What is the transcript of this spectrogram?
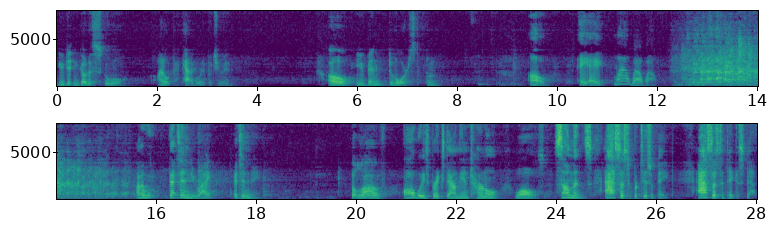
you didn't go to school. I know what category to put you in. Oh, you've been divorced. Hmm. Oh, AA. Wow, wow, wow. I mean, that's in you, right? It's in me. But love always breaks down the internal walls, summons, asks us to participate, asks us to take a step,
